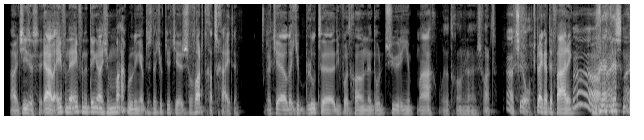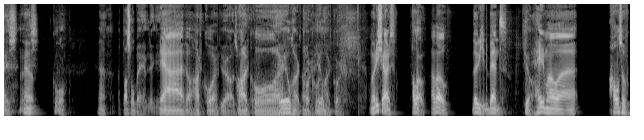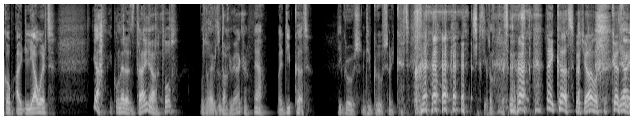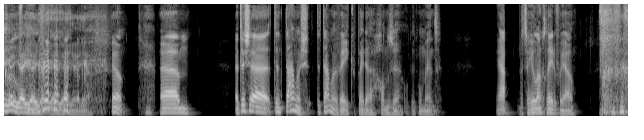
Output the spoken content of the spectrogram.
oh, Jesus. Ja, een van, de, een van de dingen als je maagbloeding hebt, is dat je ook dat je zwart gaat schijten. Dat je, dat je bloed, uh, die wordt gewoon door het zuur in je maag, wordt het gewoon uh, zwart. Ah, chill. Ik spreek uit ervaring. Ah, nice, nice, nice. Ja. Cool. Ja. Past wel bij hem, denk ik. Ja, wel hardcore. Ja, hardcore. hardcore. Heel hardcore, hardcore, heel hardcore. Maar Richard. Hallo. Hallo. Leuk dat je er bent. Ja. Helemaal uh, hals over kop uit Ljouwert. Ja, ik kom net uit de trein, ja, klopt. Ik moet nog eventjes een dagje werken. Ja, bij Deep Cut. Deep Grooves. Deep Grooves, sorry, kut. Zegt hij ook nog kut? nee, kut, weet je wel. Wat kut ja, groove. Ja, ja, ja, ja, ja, ja, ja. ja. Um, het is uh, tentamens, tentamenweek bij de Hanze op dit moment. Ja, dat is heel lang geleden voor jou.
